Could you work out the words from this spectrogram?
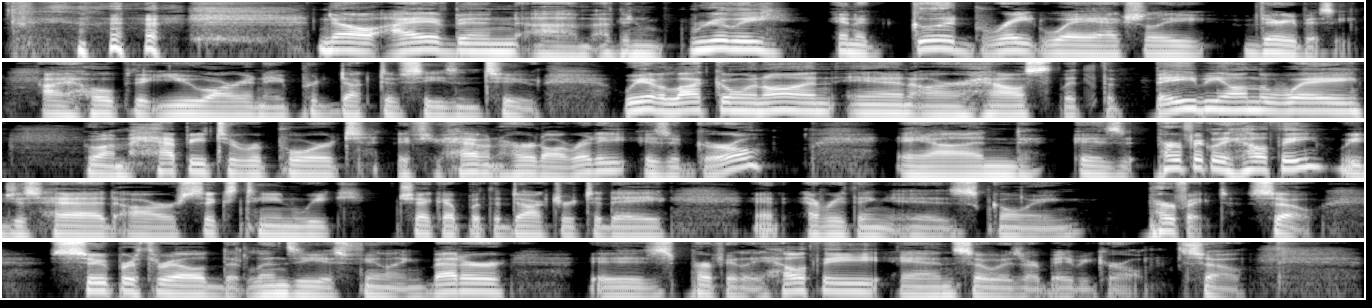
no, I have been um, I've been really in a good, great way, actually, very busy. I hope that you are in a productive season too. We have a lot going on in our house with the baby on the way, who I'm happy to report, if you haven't heard already, is a girl and is perfectly healthy. We just had our 16 week checkup with the doctor today, and everything is going perfect. So, super thrilled that Lindsay is feeling better, is perfectly healthy, and so is our baby girl. So,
